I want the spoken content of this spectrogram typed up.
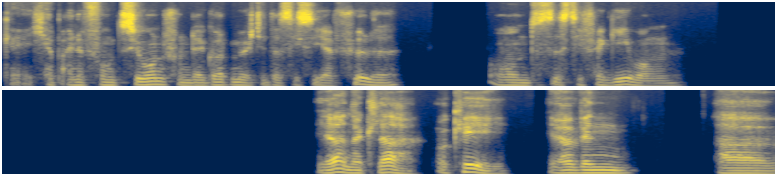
Okay, ich habe eine Funktion, von der Gott möchte, dass ich sie erfülle, und es ist die Vergebung. Ja, na klar, okay. Ja, wenn, äh,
